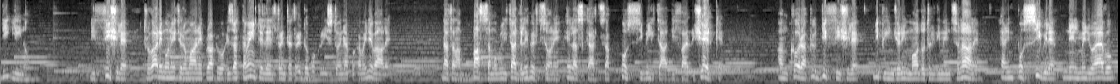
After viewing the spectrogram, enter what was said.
di lino. Difficile trovare monete romane proprio esattamente del 33 d.C. in epoca medievale, data la bassa mobilità delle persone e la scarsa possibilità di fare ricerche. Ancora più difficile dipingere in modo tridimensionale. Era impossibile nel Medioevo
